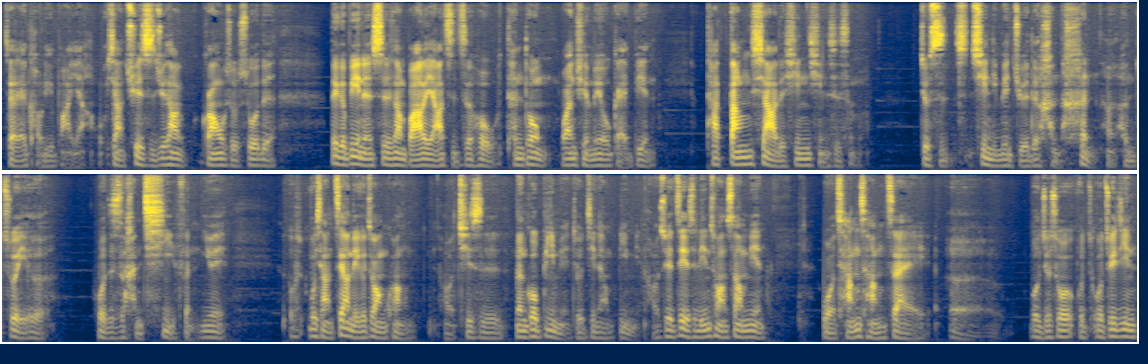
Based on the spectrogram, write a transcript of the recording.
再来考虑拔牙。我想确实就像刚刚我所说的，那个病人事实上拔了牙齿之后，疼痛完全没有改变，他当下的心情是什么？就是心里面觉得很恨、很很罪恶，或者是很气愤，因为我我想这样的一个状况，哦，其实能够避免就尽量避免。好，所以这也是临床上面。我常常在呃，我就说我我最近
